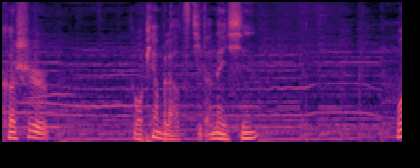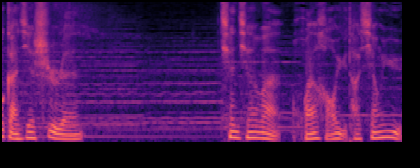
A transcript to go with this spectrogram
可是，我骗不了自己的内心。我感谢世人千千万还好与他相遇。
